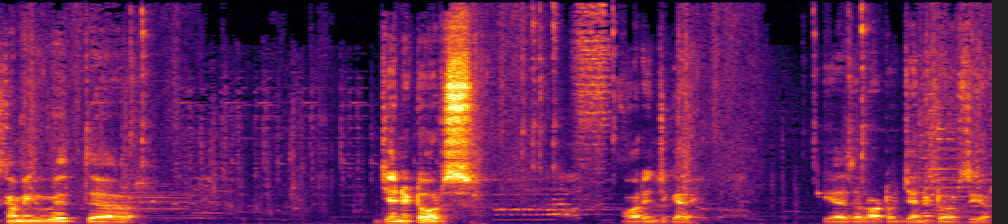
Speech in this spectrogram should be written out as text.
He's coming with uh, Genitours. Orange guy. He has a lot of Genitours here.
